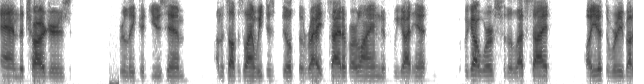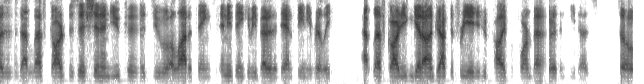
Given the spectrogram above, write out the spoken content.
and the Chargers really could use him on this offensive line. We just built the right side of our line. If we got hit, if we got Wirfs for the left side, all you have to worry about is, is that left guard position, and you could do a lot of things. Anything could be better than Dan Feeney, really. At left guard, you can get an undrafted free agent who'd probably perform better than he does. So,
